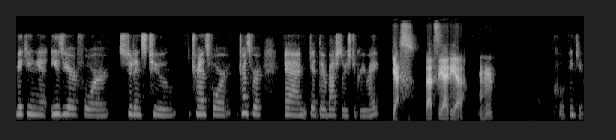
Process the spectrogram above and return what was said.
making it easier for students to transfer transfer and get their bachelor's degree, right? Yes, that's the idea. Mm-hmm. Cool, thank you.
